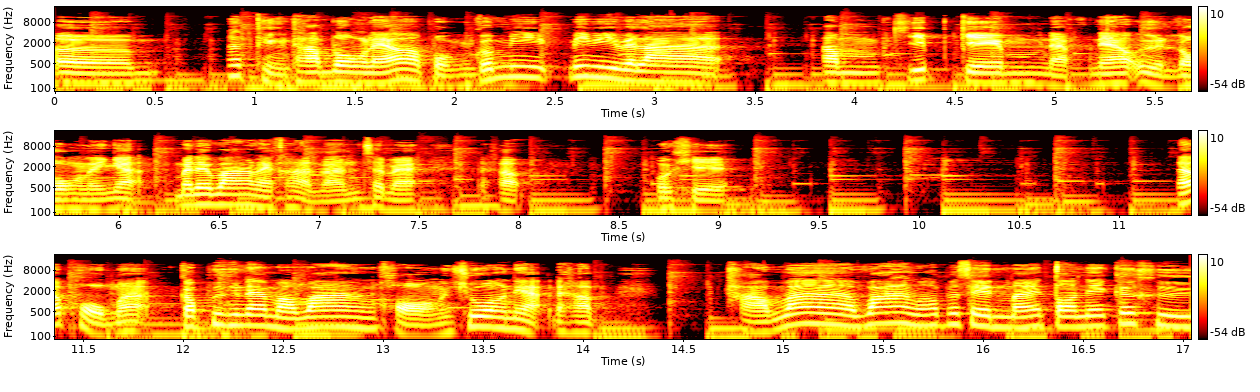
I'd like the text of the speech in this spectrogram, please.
เออถ้าถึงทำลงแล้วอะผมก็ไม่ไม่มีเวลาทำคลิปเกมแบบแนวอื่นลงอะไรเงี้ยไม่ได้ว่างในขนาดนั้นใช่ไหมนะครับโอเค แล้วผมอะก็เพิ่งได้มาว่างของช่วงเนี้ยนะครับถามว่าว่างร้อยเปอร์เซ็นต์ไหมตอนนี้ก็คือ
